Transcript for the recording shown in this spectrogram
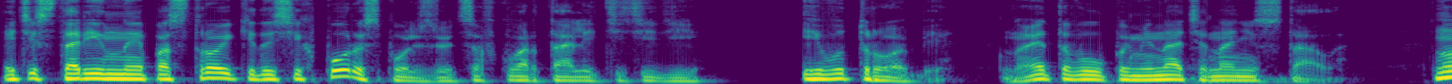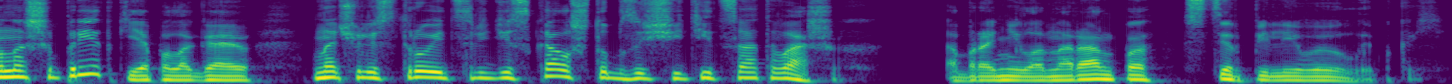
Эти старинные постройки до сих пор используются в квартале Титиди и в утробе, но этого упоминать она не стала. Но наши предки, я полагаю, начали строить среди скал, чтобы защититься от ваших, — обронила Наранпа с терпеливой улыбкой.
